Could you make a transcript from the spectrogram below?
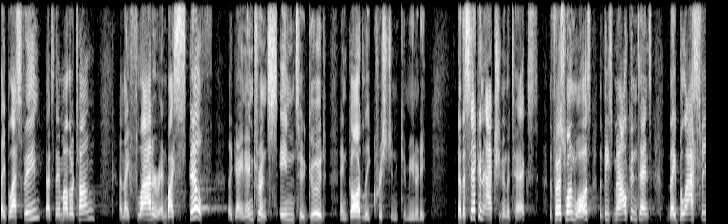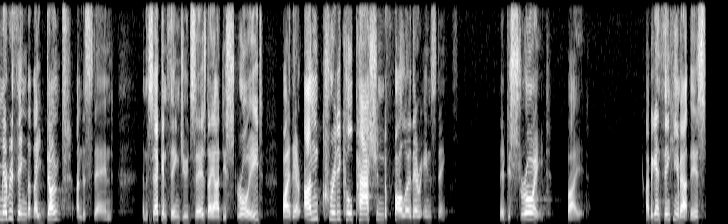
They blaspheme, that's their mother tongue and they flatter, and by stealth, they gain entrance into good and godly Christian community. Now, the second action in the text, the first one was that these malcontents, they blaspheme everything that they don't understand. And the second thing, Jude says, they are destroyed by their uncritical passion to follow their instincts. They're destroyed by it. I began thinking about this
